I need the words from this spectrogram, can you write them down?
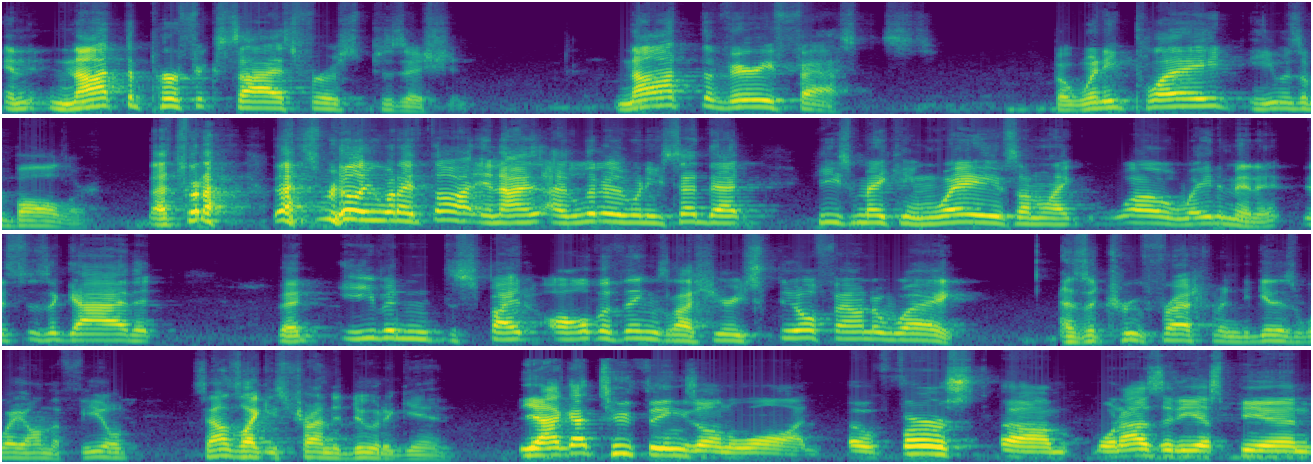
and not the perfect size for his position, not the very fastest, but when he played, he was a baller. That's what I. That's really what I thought. And I, I literally, when he said that, he's making waves. I'm like, whoa, wait a minute. This is a guy that that even despite all the things last year, he still found a way as a true freshman to get his way on the field. Sounds like he's trying to do it again. Yeah, I got two things on Juan. Oh, first, um, when I was at ESPN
